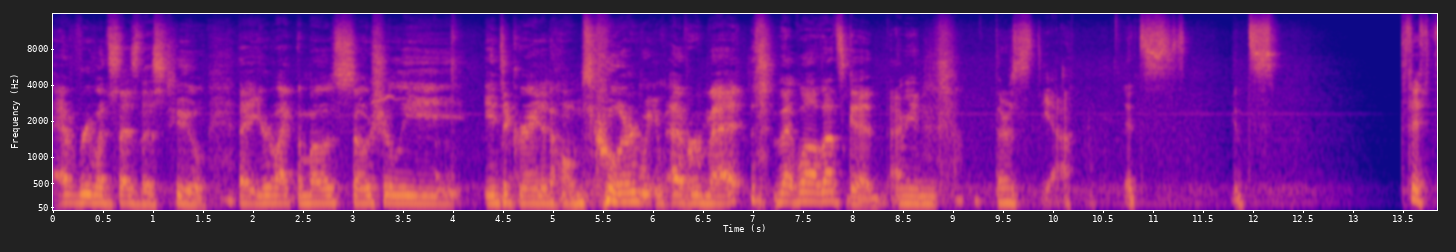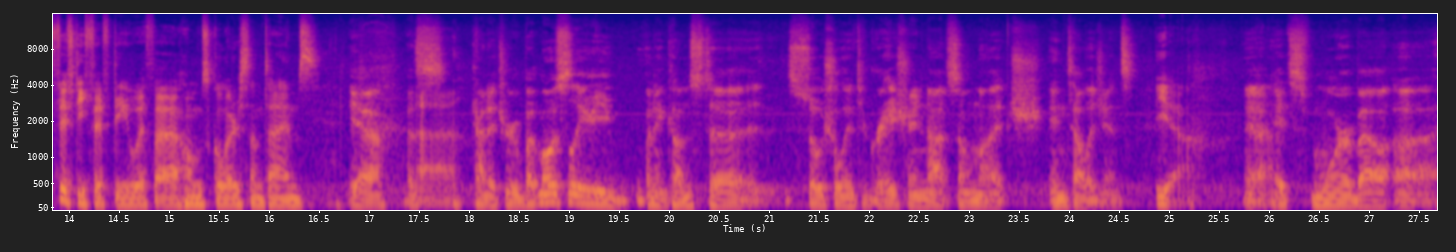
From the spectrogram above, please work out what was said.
everyone says this too that you're like the most socially integrated homeschooler we've ever met. That well, that's good. I mean, there's yeah, it's it's 50-50 with uh, homeschoolers sometimes. Yeah, that's kind of true. But mostly when it comes to social integration, not so much intelligence. Yeah. Yeah, Yeah. it's more about uh,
